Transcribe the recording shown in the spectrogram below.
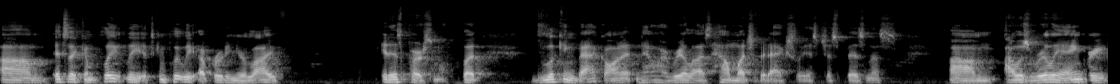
um, it's a completely it's completely uprooting your life. It is personal, but looking back on it now, I realize how much of it actually is just business. Um, I was really angry,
